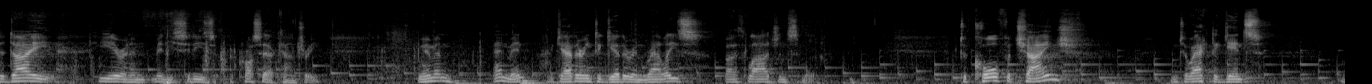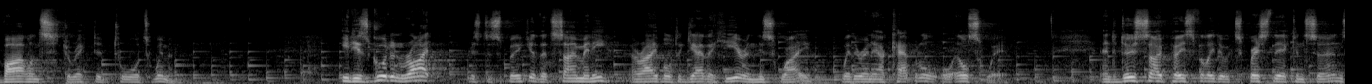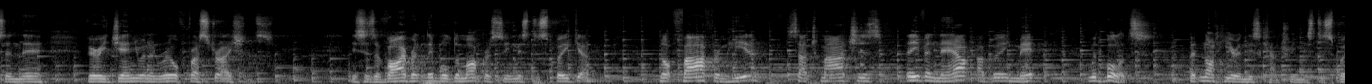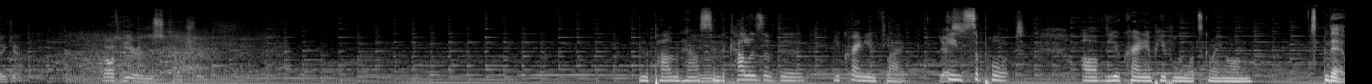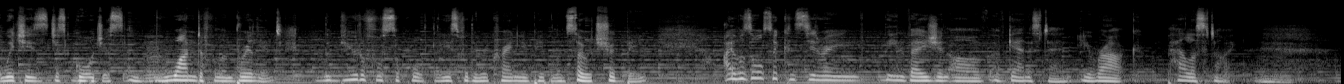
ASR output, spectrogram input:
Today, here and in many cities across our country, women and men are gathering together in rallies, both large and small, to call for change and to act against violence directed towards women. It is good and right, Mr Speaker, that so many are able to gather here in this way, whether in our capital or elsewhere, and to do so peacefully to express their concerns and their very genuine and real frustrations. This is a vibrant liberal democracy, Mr Speaker. Not far from here, such marches, even now, are being met with bullets, but not here in this country, Mr Speaker. Not here in this country. in the Parliament House in the mm. colours of the Ukrainian flag Yes. in support of the Ukrainian people and what's going on there, which is just gorgeous and mm. wonderful and brilliant. The beautiful support that is for the Ukrainian people, and so it should be. I was also considering the invasion of Afghanistan, Iraq, Palestine.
